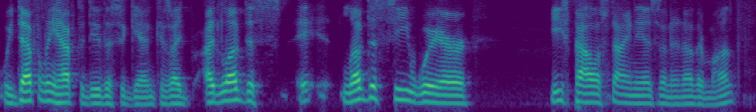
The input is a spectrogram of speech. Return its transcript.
we definitely have to do this again because I'd I'd love to eh, love to see where East Palestine is in another month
